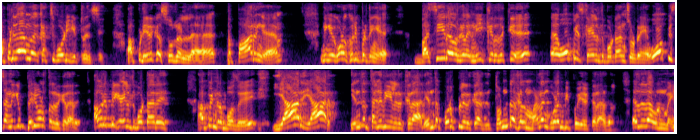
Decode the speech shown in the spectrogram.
அப்படிதான் அந்த கட்சி ஓடிக்கிட்டு இருந்துச்சு. அப்படி இருக்க சூழ்நிலை இப்ப பாருங்க நீங்க கூட குறிப்பிட்டீங்க பசீர் அவர்களை நீக்கிறதுக்கு ஓபிஎஸ் கையெழுத்து போட்டான்னு சொல்றீங்க. ஓபிஎஸ் அன்னைக்கு பெரியவளத்துல இருக்கிறாரு. அவர் எப்படி கையெழுத்து போட்டாரு? அப்படின்ற போது யார் யார்? எந்த தகுதியில் இருக்கிறார்? எந்த பொறுப்பில் இருக்கிறார்? தொண்டர்கள் மனம் குழம்பி போய் இருக்கிறார்கள் இதுதான் உண்மை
